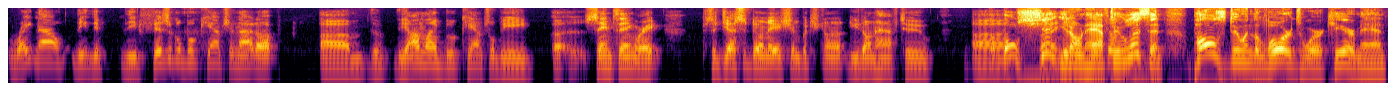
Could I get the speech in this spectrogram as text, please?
right now the, the the physical boot camps are not up. Um, the the online boot camps will be uh, same thing, right? Suggested donation, but you don't you don't have to. Um, Bullshit, I you don't have to. Listen, Paul's doing the Lord's work here, man.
